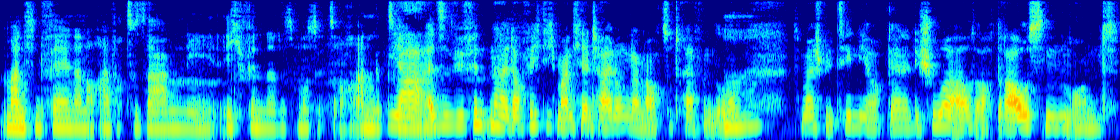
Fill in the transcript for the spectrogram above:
manchen Fällen dann auch einfach zu sagen, nee, ich finde, das muss jetzt auch angezogen Ja, werden. also wir finden halt auch wichtig, manche Entscheidungen dann auch zu treffen. So. Mhm. Zum Beispiel ziehen die auch gerne die Schuhe aus, auch draußen und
